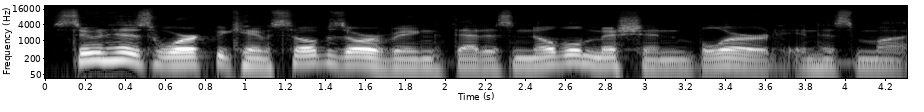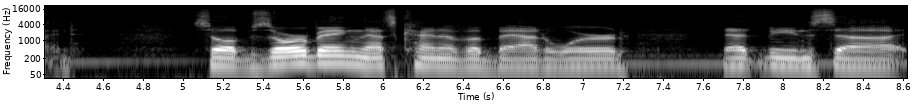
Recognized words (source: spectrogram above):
Soon his work became so absorbing that his noble mission blurred in his mind. So, absorbing, that's kind of a bad word that means uh,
